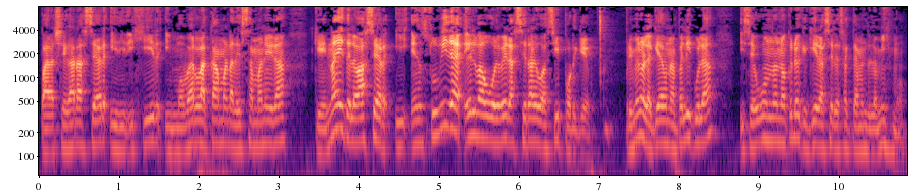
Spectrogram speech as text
para llegar a hacer y dirigir y mover la cámara de esa manera que nadie te lo va a hacer y en su vida él va a volver a hacer algo así porque primero le queda una película y segundo no creo que quiera hacer exactamente lo mismo.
